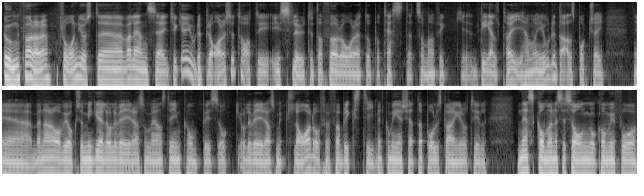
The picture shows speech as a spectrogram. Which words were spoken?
Ung förare från just eh, Valencia. Jag tycker jag gjorde ett bra resultat i, i slutet av förra året och på testet som han fick eh, delta i. Han gjorde inte alls bort sig Eh, men här har vi också Miguel Oliveira som är hans teamkompis och Oliveira som är klar då för fabriksteamet kommer ersätta Paul Spargaro till nästkommande säsong och kommer ju få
